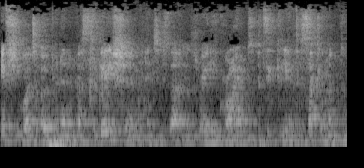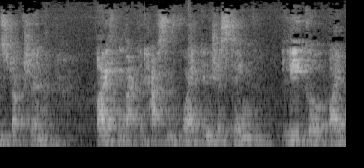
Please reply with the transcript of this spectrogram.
if she were to open an investigation into certain Israeli crimes, particularly into settlement construction, I think that could have some quite interesting legal by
